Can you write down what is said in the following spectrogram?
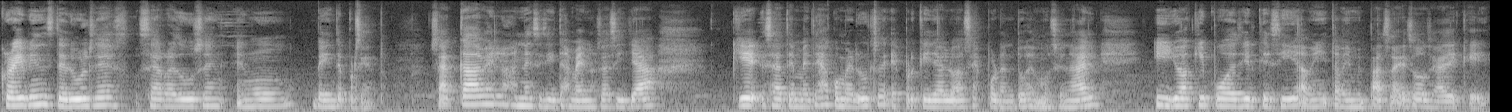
cravings de dulces se reducen en un 20%. O sea, cada vez los necesitas menos. O sea, si ya que, o sea, te metes a comer dulce es porque ya lo haces por antojo emocional. Y yo aquí puedo decir que sí, a mí también me pasa eso, o sea, de que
